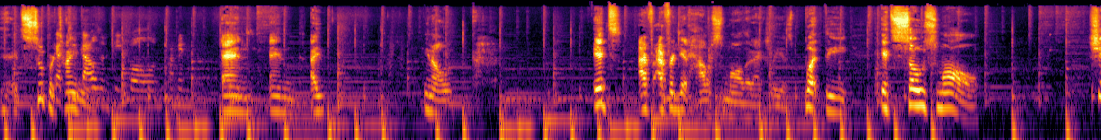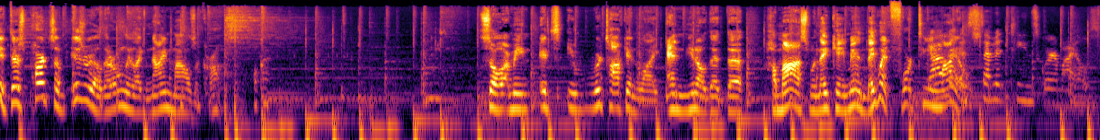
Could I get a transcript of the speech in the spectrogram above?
Yeah, it's super tiny. Thousand people. I mean, and and I, you know, it's I, f- I forget how small it actually is, but the it's so small. Shit, there's parts of Israel that are only like nine miles across. Okay. So I mean, it's we're talking like, and you know that the Hamas when they came in, they went 14 Gaza is miles. seventeen square miles.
